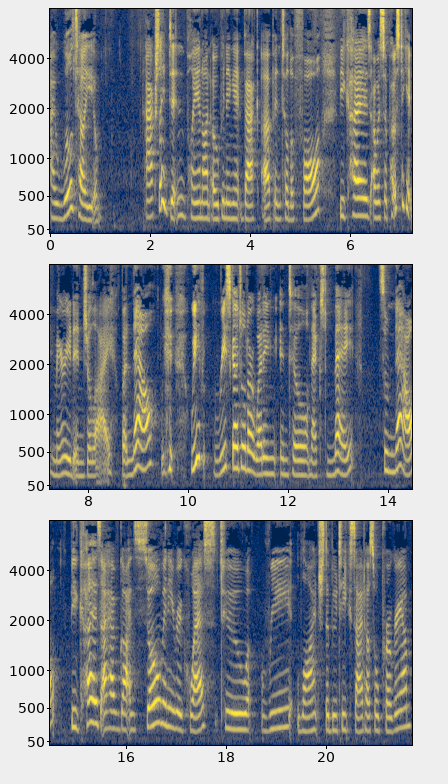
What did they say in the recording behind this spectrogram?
i will tell you I actually didn't plan on opening it back up until the fall because I was supposed to get married in July. But now we, we've rescheduled our wedding until next May. So now, because I have gotten so many requests to relaunch the Boutique Side Hustle program,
